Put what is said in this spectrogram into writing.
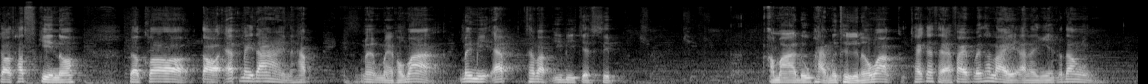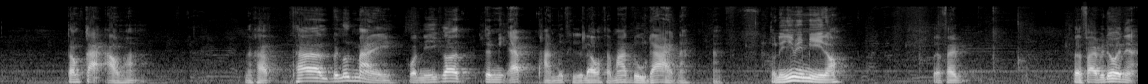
จอทัชสกรีนเนาะแล้วก็ต่อแอปไม่ได้นะครับหมายหมายความว่าไม่มีแอปฉบับ EB 70เอามาดูผ่านมือถือนะว่าใช้กระแสไฟไปเท่าไหร่อะไรเงี้ยก็ต้องต้องกะเอาฮะนะครับ ถ้าเป็นรุ่นใหม่กว่านี้ก็จะมีแอปผ่านมือถือเราสามารถดูได้นะอะตัวนี้ไม่มีเนาะเปิดไฟเปิดไฟไปด้วยเนี่ย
